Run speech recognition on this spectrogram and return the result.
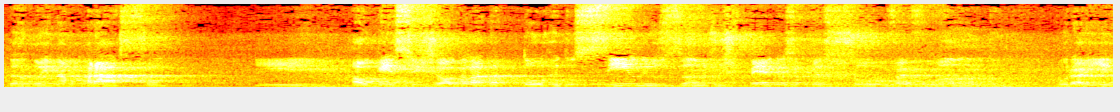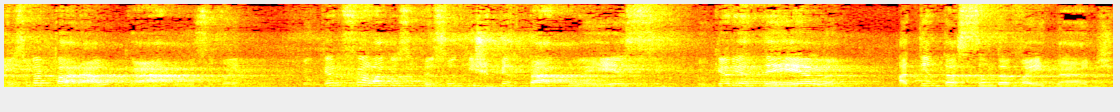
andando aí na praça e alguém se joga lá da torre do sino e os anjos pegam essa pessoa e vai voando por aí. Você vai parar o carro, você vai. Eu quero falar com essa pessoa que espetáculo é esse. Eu quero ir até ela, a tentação da vaidade,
